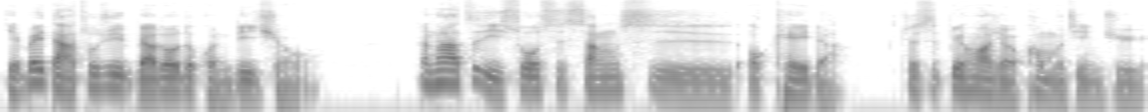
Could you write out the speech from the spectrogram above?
也被打出去比较多的滚地球。那他自己说是伤势 OK 的，就是变化球控不进去。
